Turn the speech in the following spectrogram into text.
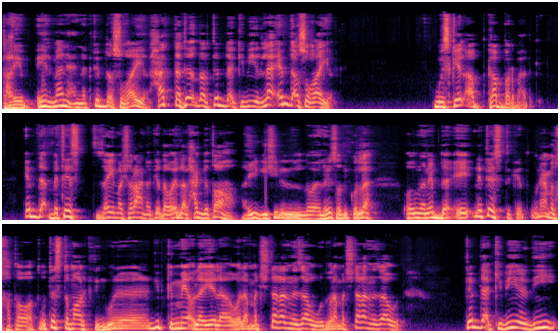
طيب إيه المانع إنك تبدأ صغير؟ حتى تقدر تبدأ كبير. لا ابدأ صغير. و scale up كبر بعد كده. ابدأ ب test زي ما شرحنا كده وإلا الحاج طه هيجي يشيل الهيصة دي كلها. قلنا نبدأ إيه؟ ن test كده ونعمل خطوات و test marketing ونجيب كمية قليلة ولما تشتغل نزود ولما تشتغل نزود. تبدأ كبير دي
